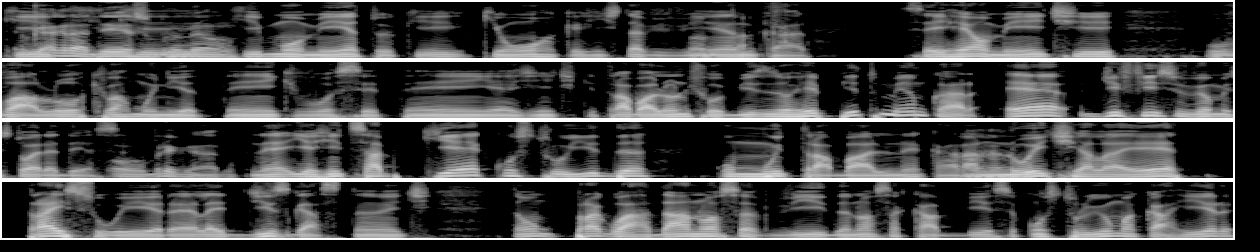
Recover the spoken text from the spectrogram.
que agradeço, que, Brunão. Que momento, que, que honra que a gente tá vivendo, Fantástico. cara. Sei realmente o valor que o Harmonia tem, que você tem, a gente que trabalhou no show business, eu repito mesmo, cara, é difícil ver uma história dessa, obrigado. né? E a gente sabe que é construída com muito trabalho, né, cara? A Aham. noite ela é traiçoeira, ela é desgastante. Então, para guardar a nossa vida, a nossa cabeça, construir uma carreira,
